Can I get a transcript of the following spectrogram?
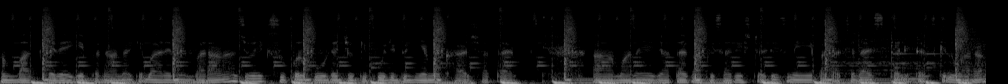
हम बात करेंगे बनाना के बारे में। बनाना जो एक सुपर फ़ूड है जो कि पूरी दुनिया में खाया जाता है। आ, माना यह जाता है काफ़ी सारी स्टडीज़ में ये पता चला है स्केलेटन्स के द्वारा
